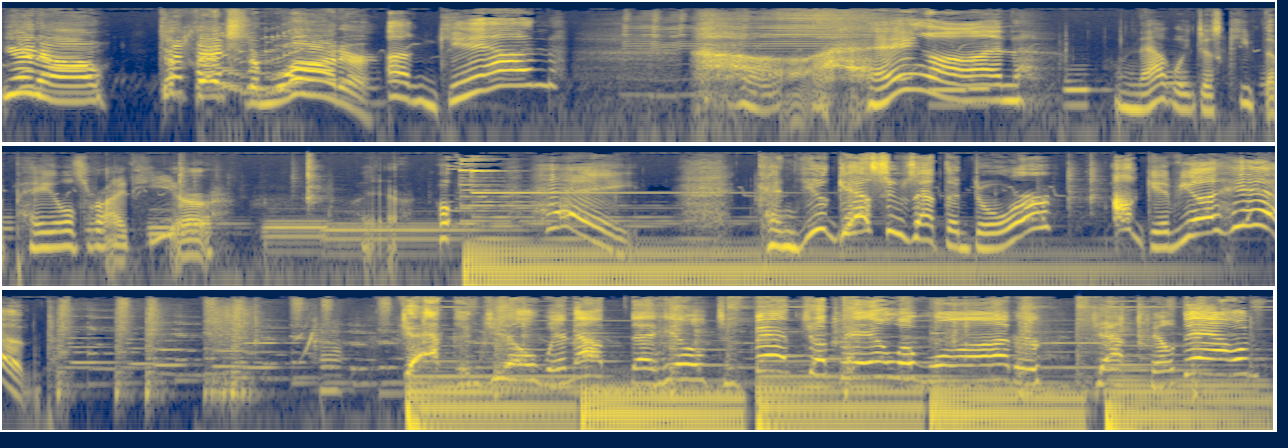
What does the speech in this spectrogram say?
You know, to fetch some water. Again? Hang on. Now we just keep the pails right here. There. Oh, hey! Can you guess who's at the door? I'll give you a hint. Jack and Jill went up the hill to such a pail of water. Jack fell down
